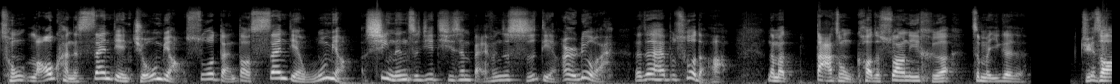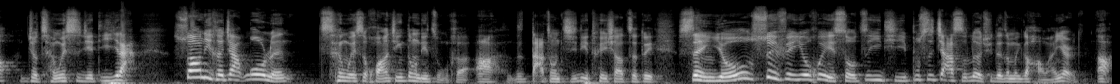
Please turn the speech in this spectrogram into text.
从老款的三点九秒缩短到三点五秒，性能直接提升百分之十点二六啊，那这还不错的啊。那么大众靠着双离合这么一个绝招，就成为世界第一啦。双离合加涡轮称为是黄金动力组合啊，大众极力推销这对省油、税费优惠、手自一体、不失驾驶乐趣的这么一个好玩意儿啊。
